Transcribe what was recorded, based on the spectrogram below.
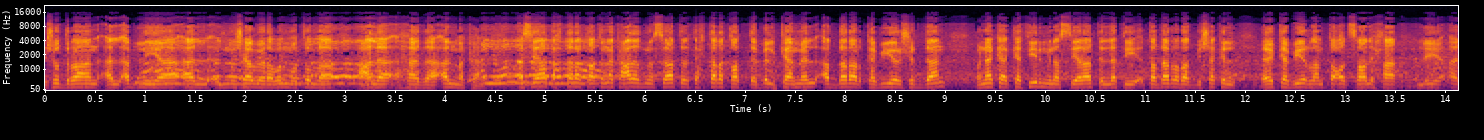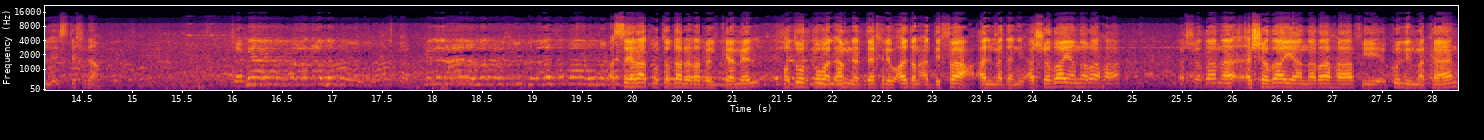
جدران الأبنية المجاورة والمطلة على هذا المكان. السيارات احترقت. هناك عدد من السيارات التي احترقت بالكامل. الضرر كبير جدا. هناك كثير من السيارات التي تضررت بشكل كبير. لم تعد صالحة للاستخدام. السيارات متضررة بالكامل. حضور قوى الأمن الداخلي وأيضا الدفاع المدني. الشظايا نراها الشظايا نراها في كل مكان.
